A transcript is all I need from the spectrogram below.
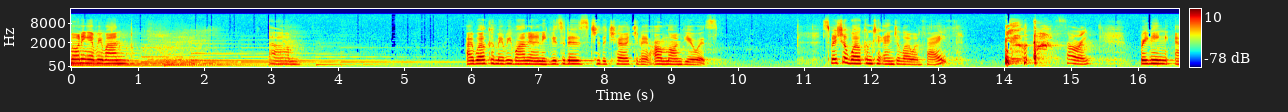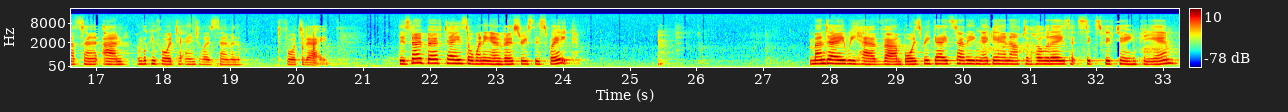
Good morning, everyone. Um, I welcome everyone and any visitors to the church and our online viewers. Special welcome to Angelo and Faith. Sorry, bringing our and I'm looking forward to Angelo's sermon for today. There's no birthdays or wedding anniversaries this week. Monday we have um, Boys Brigade starting again after the holidays at 6:15 p.m.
